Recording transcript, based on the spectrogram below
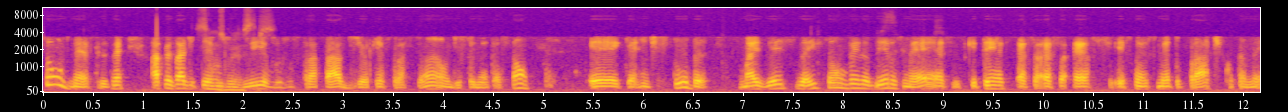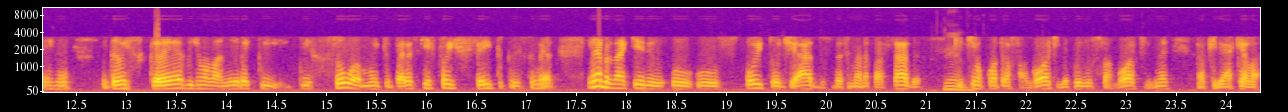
são os mestres, né? Apesar de termos os, os livros, os tratados de orquestração, de instrumentação, é, que a gente estuda, mas esses aí são verdadeiros mestres que têm essa, essa, esse conhecimento prático também, né? Então escreve de uma maneira que, que soa muito, parece que foi feito para o instrumento. Lembra daquele, o, os oito odiados da semana passada, Sim. que tinham contra-fagote, depois os fagotes, né? Para criar aquela,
